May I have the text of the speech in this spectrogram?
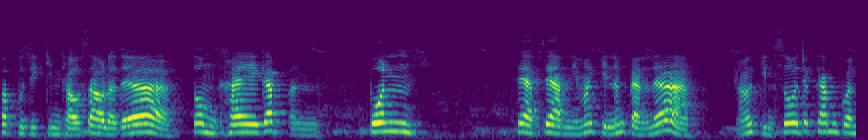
ป้าปุสิกินข้าวเช้าแล้วเด้อต้มไข่กับอัน ปนแซ่บๆนี่มากินน้ำกันเด้อเอากินโซ่จักคำก่อน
